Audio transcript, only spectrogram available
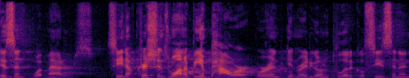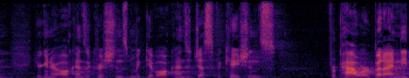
isn't what matters. See, now Christians want to be in power. We're in, getting ready to go into political season, and you're going to hear all kinds of Christians give all kinds of justifications for power. But I need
